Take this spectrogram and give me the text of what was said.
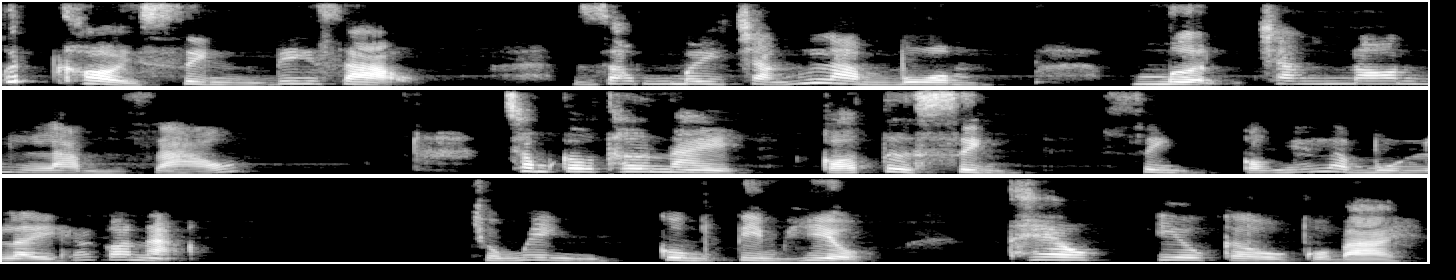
bứt khỏi sình đi dạo, dòng mây trắng làm buồm, mượn trăng non làm giáo. Trong câu thơ này có từ sình, sình có nghĩa là bùn lầy các con ạ. Chúng mình cùng tìm hiểu theo yêu cầu của bài.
